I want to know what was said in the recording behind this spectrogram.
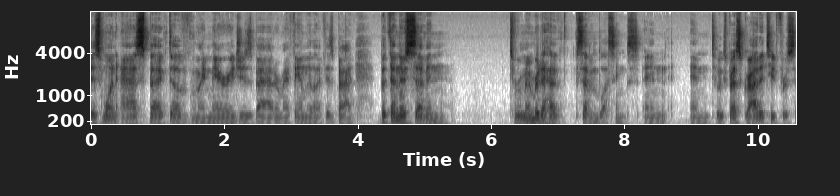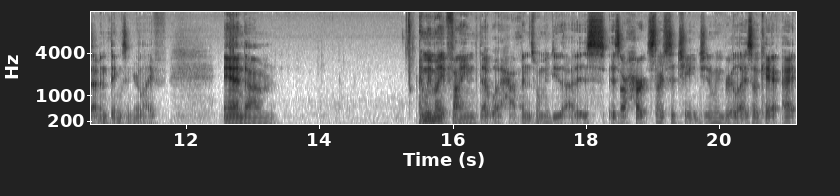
this one aspect of my marriage is bad or my family life is bad. But then there's seven to remember to have seven blessings and and to express gratitude for seven things in your life. And um and we might find that what happens when we do that is is our heart starts to change and we realize okay I,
